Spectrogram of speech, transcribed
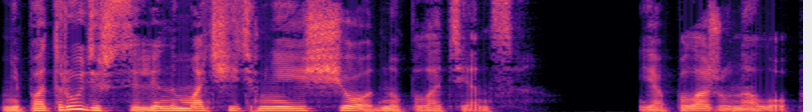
не потрудишься ли намочить мне еще одно полотенце? Я положу на лоб.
